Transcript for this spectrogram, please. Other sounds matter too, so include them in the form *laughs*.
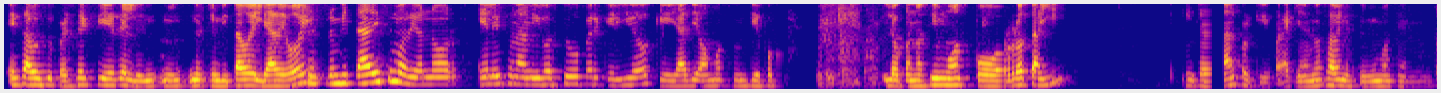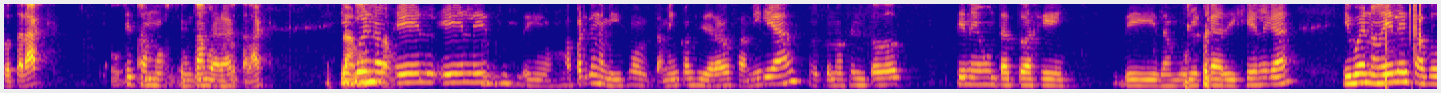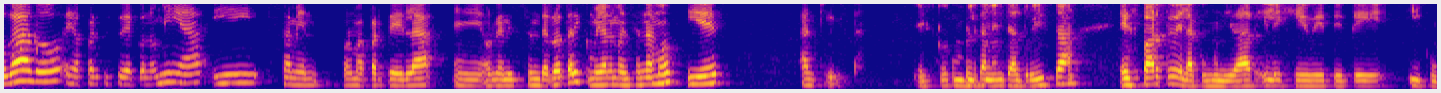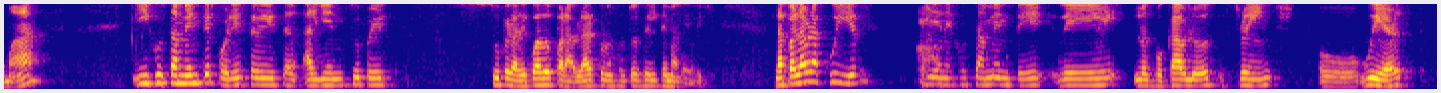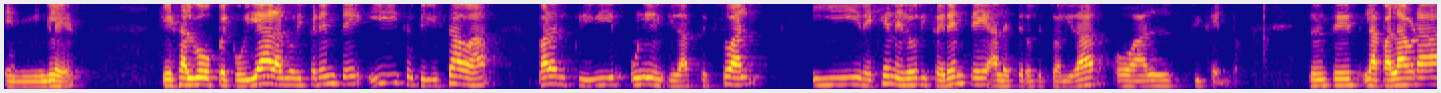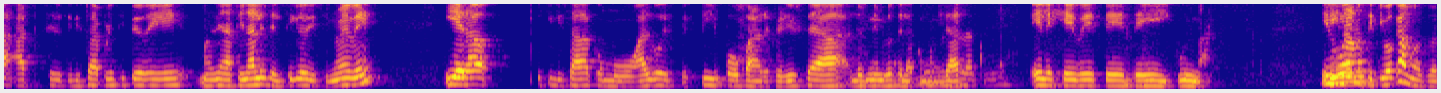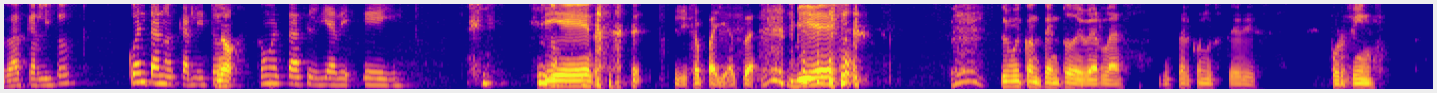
Esa voz súper sexy es el nuestro invitado del día de hoy. Nuestro invitadísimo de honor. Él es un amigo súper querido que ya llevamos un tiempo. Lo conocimos por Rotary Internacional, porque para quienes no saben, estuvimos en Rotarac. Estamos en estamos en Rotarac. Rotarac. Estamos, y bueno, estamos. él, él es, eh, aparte de un amiguismo, también considerado familia, lo conocen todos, tiene un tatuaje de la muñeca de *laughs* Helga. Y bueno, él es abogado, eh, aparte estudia economía y también forma parte de la eh, organización de Rotary, como ya lo mencionamos, y es altruista. Es co- completamente altruista. Es parte de la comunidad LGBTIQ. Y justamente por eso es alguien súper, súper adecuado para hablar con nosotros del tema de hoy. La palabra queer viene justamente de los vocablos strange o weird en inglés, que es algo peculiar, algo diferente, y se utilizaba para describir una identidad sexual y de género diferente a la heterosexualidad o al cisgénero. Entonces, la palabra a- se utilizó al principio de, más bien a finales del siglo XIX, y era utilizada como algo despectivo para referirse a los miembros de la comunidad LGBTIQ y sí, bueno. no nos equivocamos, ¿verdad, Carlitos? Cuéntanos, Carlitos, No. ¿cómo estás el día de hoy? *laughs* *laughs* Bien. Hija *laughs* payasa. Bien. Estoy muy contento de verlas, de estar con ustedes, por fin,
